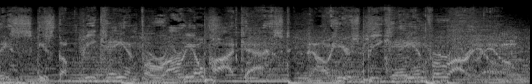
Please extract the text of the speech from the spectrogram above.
This is the BK and Ferrario podcast. Now here's BK and Ferrario.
